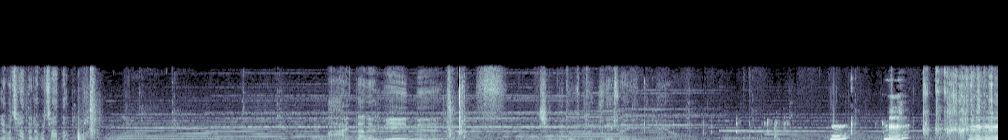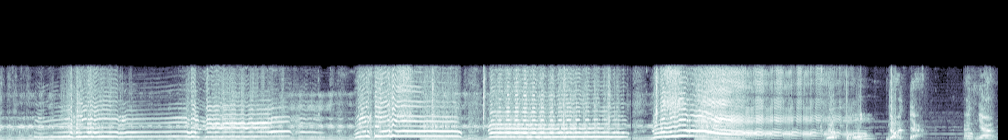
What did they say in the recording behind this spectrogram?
레버 찾았다 레버 찾았다 아 일단은 위에 있는 친구들부터 구해줘야겠는데요 어? 나왔다. 안녕,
